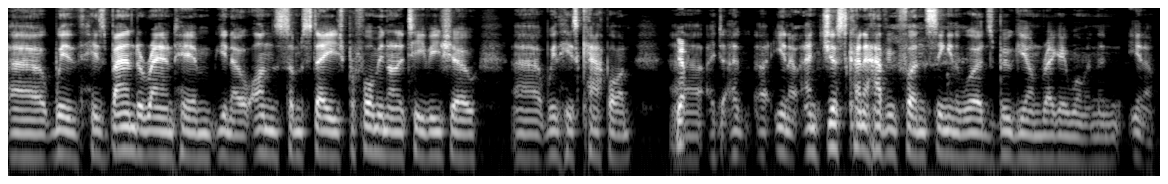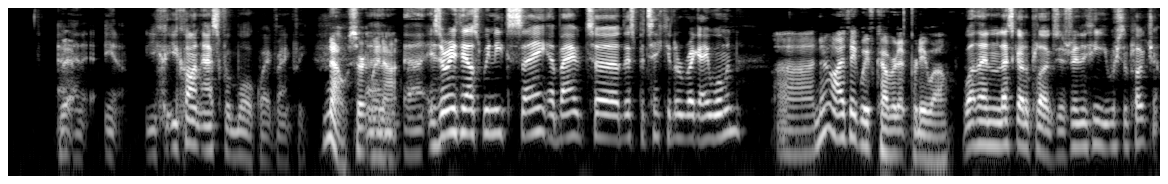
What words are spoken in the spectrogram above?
uh, with his band around him, you know, on some stage performing on a TV show, uh, with his cap on. Yep. Uh, I, I- uh, you know, and just kind of having fun singing the words "Boogie on Reggae Woman," and you know, Yeah. and you know, you, you can't ask for more, quite frankly. No, certainly Um, not. Uh, is there anything else we need to say about uh, this particular reggae woman? Uh, no, I think we've covered it pretty well. Well, then let's go to plugs. Is there anything you wish to plug, John?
